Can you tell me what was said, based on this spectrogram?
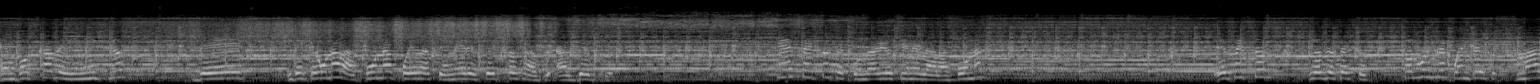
en busca de inicios de, que una vacuna pueda tener efectos adversos. ¿Qué efectos secundarios tiene la vacuna? Efectos, los efectos son muy frecuentes más,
